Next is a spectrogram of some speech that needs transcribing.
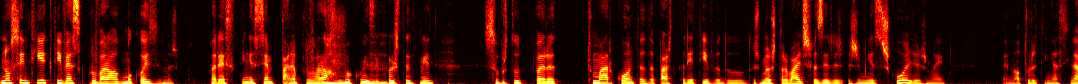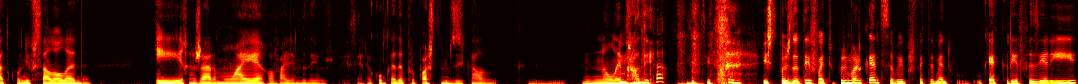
não sentia que tivesse que provar alguma coisa, mas parece que tinha sempre de estar a provar alguma coisa uhum. constantemente sobretudo para tomar conta da parte criativa do, dos meus trabalhos, fazer as, as, minhas escolhas, não é? Na altura tinha assinado com a Universal Holanda e arranjaram-me um AR, oh, valha-me Deus. Era com cada proposta musical que não lembro ao diabo. Isto depois de eu ter feito o primeiro canto, sabia perfeitamente o, que é que queria fazer e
